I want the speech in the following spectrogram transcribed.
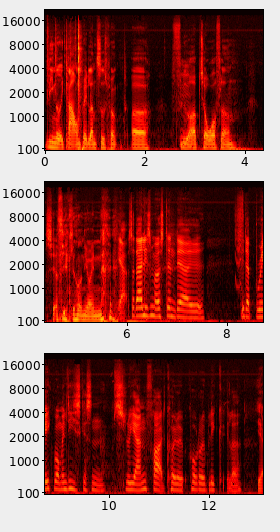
lige ned i graven på et eller andet tidspunkt, og flyder Mm. op til overfladen, og ser virkeligheden i øjnene. Ja, så der er ligesom også den der, øh, det der break, hvor man lige skal sådan slå hjernen fra et kort, kort øjeblik. Eller ja.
